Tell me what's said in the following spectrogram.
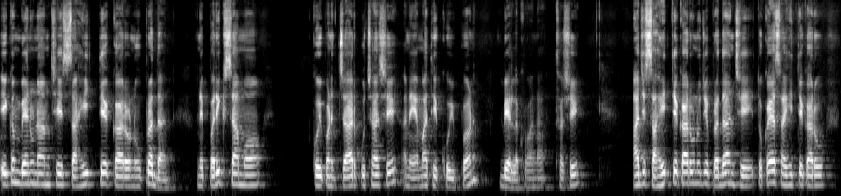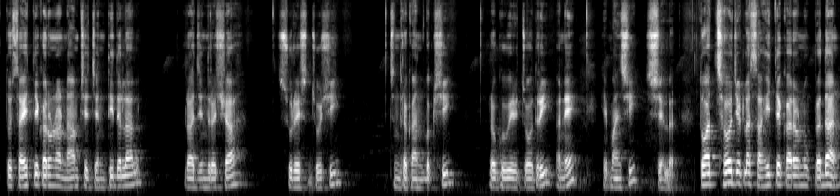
એકમ બેનું નામ છે સાહિત્યકારોનું પ્રદાન અને પરીક્ષામાં કોઈ પણ ચાર પૂછાશે અને એમાંથી કોઈ પણ બે લખવાના થશે. આ જે સાહિત્યકારોનું જે પ્રદાન છે, તો કયા સાહિત્યકારો? તો સાહિત્યકારોના નામ છે જયંતિ દલાલ, રાજેન્દ્ર શાહ, સુરેશ જોશી, ચંદ્રકાંત બક્ષી, રઘુવીર ચૌધરી અને હેમાંશી શેલર. તો આ છ જેટલા સાહિત્યકારોનું પ્રદાન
